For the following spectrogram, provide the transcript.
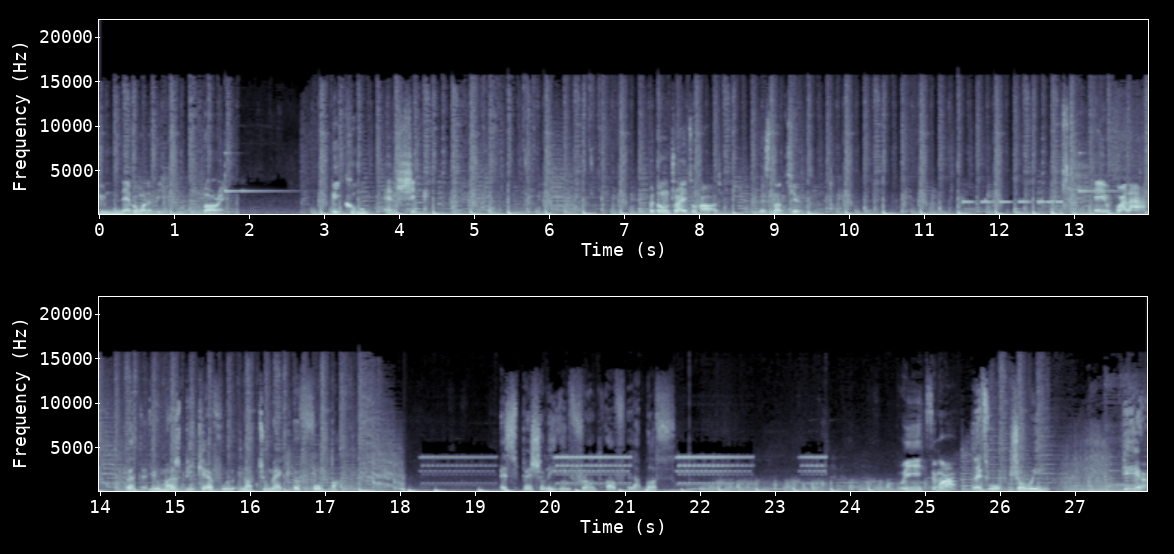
you never want to be boring. Be cool and chic. But don't try too hard. It's not cute. Et voilà. But you must be careful not to make a faux pas. Especially in front of la boss. Oui, c'est moi. Let's walk, shall we? Here,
